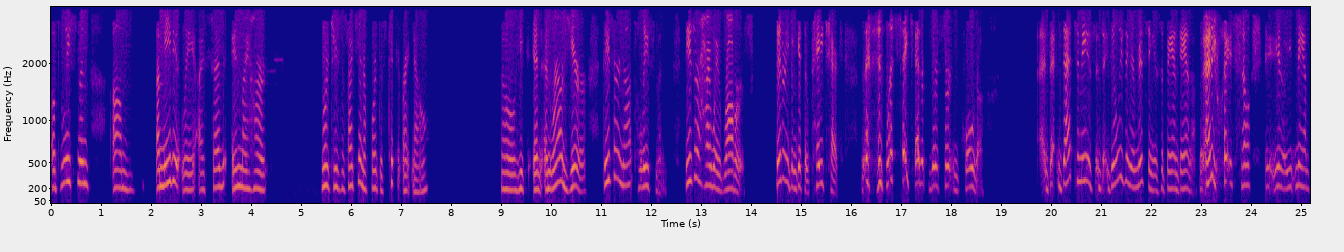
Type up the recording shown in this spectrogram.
a policeman. Um, immediately, I said in my heart, Lord Jesus, I can't afford this ticket right now. So he and, and around here, these are not policemen. These are highway robbers. They don't even get their paycheck unless they get their certain quota. Uh, that, that to me is the only thing they're missing is a bandana. But anyway, so you know, ma'am,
